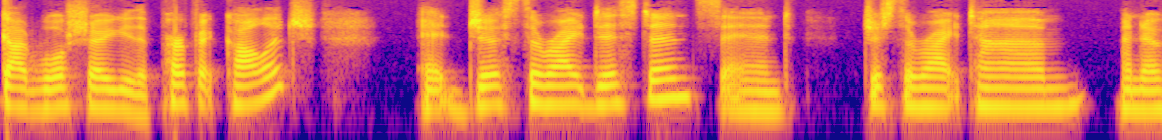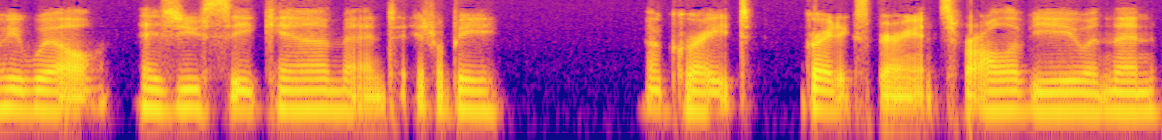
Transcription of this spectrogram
god will show you the perfect college at just the right distance and just the right time. I know he will as you seek him and it'll be a great great experience for all of you. And then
